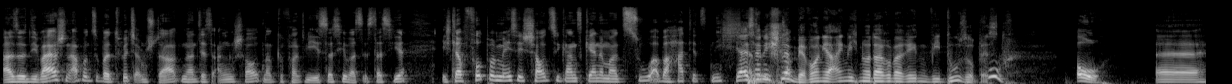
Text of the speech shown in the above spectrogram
Also die war ja schon ab und zu bei Twitch am Start und hat jetzt angeschaut und hat gefragt, wie ist das hier, was ist das hier? Ich glaube, footballmäßig schaut sie ganz gerne mal zu, aber hat jetzt nicht... Ja, ist also ja nicht schlimm. Glaub, wir wollen ja eigentlich nur darüber reden, wie du so bist. Puh. Oh, äh,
